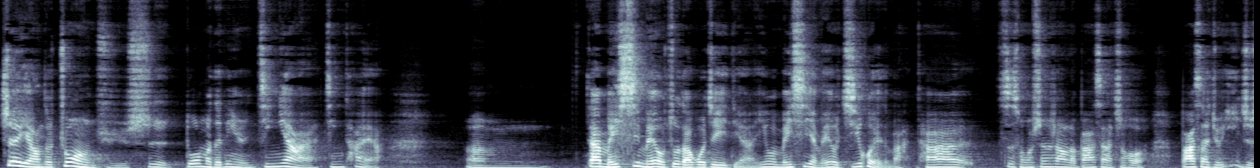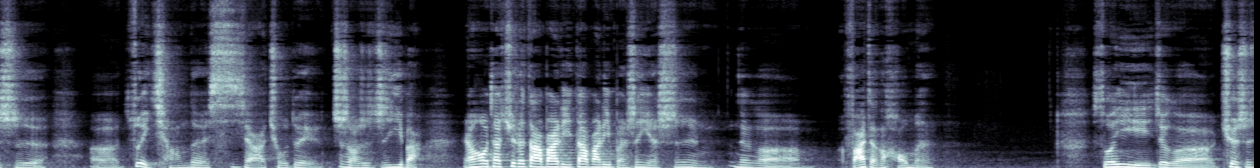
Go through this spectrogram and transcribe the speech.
这样的壮举是多么的令人惊讶啊、惊叹呀！嗯。但梅西没有做到过这一点，因为梅西也没有机会的嘛。他自从升上了巴萨之后，巴萨就一直是呃最强的西甲球队，至少是之一吧。然后他去了大巴黎，大巴黎本身也是那个法甲的豪门，所以这个确实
